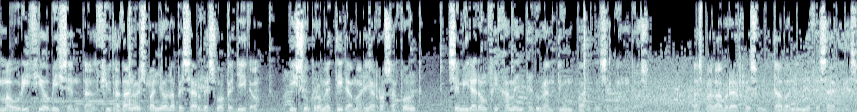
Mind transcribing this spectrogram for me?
Mauricio Vicental, ciudadano español a pesar de su apellido, y su prometida María Rosa Font se miraron fijamente durante un par de segundos. Las palabras resultaban innecesarias.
